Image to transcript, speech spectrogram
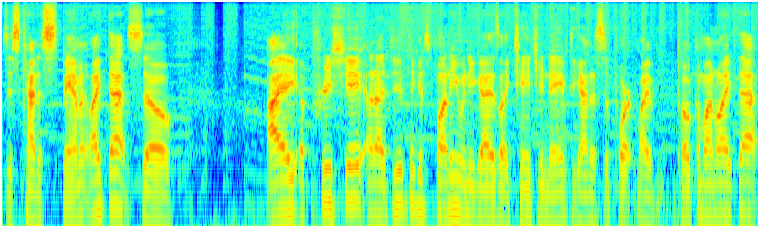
just kind of spam it like that. So, I appreciate, and I do think it's funny when you guys, like, change your name to kind of support my Pokemon like that.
